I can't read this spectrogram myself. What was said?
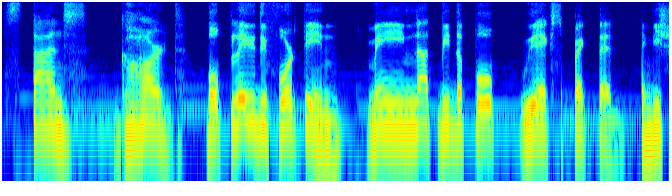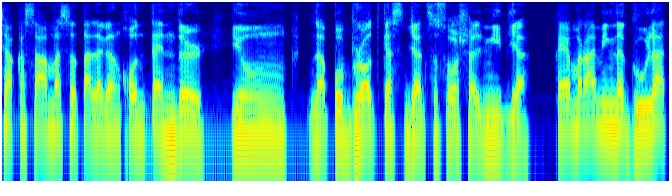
stands guard. Pope Leo XIV may not be the Pope we expected. Hindi siya kasama sa talagang contender yung napo-broadcast dyan sa social media. Kaya maraming nagulat.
